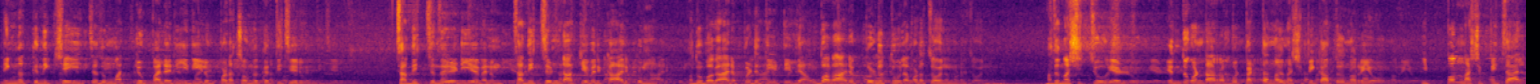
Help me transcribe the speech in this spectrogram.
നിങ്ങൾക്ക് നിശ്ചയിച്ചത് മറ്റു പല രീതിയിലും പടച്ചോങ്ങൾക്ക് എത്തിച്ചേരും. ചതിച്ച് നേടിയവനും ചതിച്ചുണ്ടാക്കിയവർക്ക് ആർക്കും അത് ഉപകാരപ്പെടുത്തിയിട്ടില്ല. ഉപകാരപ്പെടുത്തൂല പടച്ചോൻ അത് നശിച്ചുകയുള്ളൂ എന്തുകൊണ്ടാണ് റബ്ബ് പെട്ടെന്ന് നശിപ്പിക്കാത്തതെന്നറിയോ? ഇപ്പം നശിപ്പിച്ചാൽ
